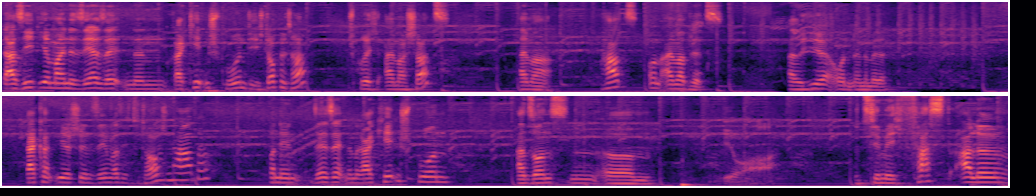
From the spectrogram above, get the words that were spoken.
Da seht ihr meine sehr seltenen Raketenspuren, die ich doppelt habe. Sprich, einmal Schatz, einmal Harz und einmal Blitz. Also hier unten in der Mitte. Da könnt ihr schön sehen, was ich zu tauschen habe. Von den sehr seltenen Raketenspuren. Ansonsten, ähm, ja, so ziemlich fast alle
